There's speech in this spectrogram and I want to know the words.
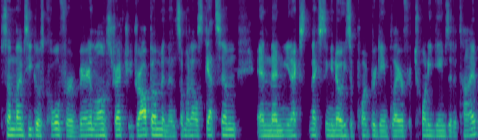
Sometimes he goes cold for a very long stretch. You drop him, and then someone else gets him, and then you next next thing you know, he's a point per game player for 20 games at a time.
